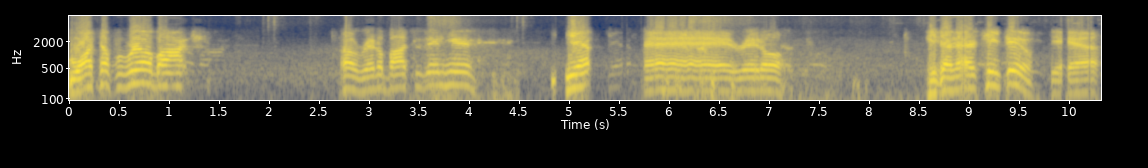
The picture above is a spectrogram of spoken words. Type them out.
Watch out for real box. Oh, Riddlebots is in here? Yep. Hey, Riddle. He's on our team too. Yeah.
